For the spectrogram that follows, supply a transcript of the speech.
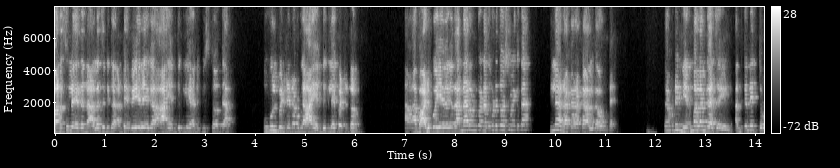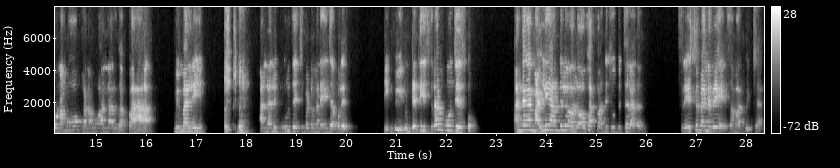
మనసులో ఏదైనా అలజడిగా అంటే వేరేగా ఆ ఎందుకులే అనిపిస్తోందా? పువ్వులు పెట్టేటప్పుడు ఆ ఎందుకులే పెట్టడం. ఆ వాడిపోయేవే కదా అన్నారు అనుకోండి అది కూడా దోషమే కదా? ఇలా రకరకాలుగా ఉంటాయి. కాబట్టి నిర్మలంగా చేయండి. అందుకనే తృణమో ఫణమో అన్నారు తప్ప మిమ్మల్ని అన్నాన్ని పూలు తెచ్చిపెట్టమని ఏం చెప్పలేదు. నీకు వీలుంటే తీసుకురా పూజ చేసుకో. అంతేగాని మళ్ళీ అందులో లోభత్వాన్ని చూపించరాదు శ్రేష్టమైనవే సమర్పించాలి.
